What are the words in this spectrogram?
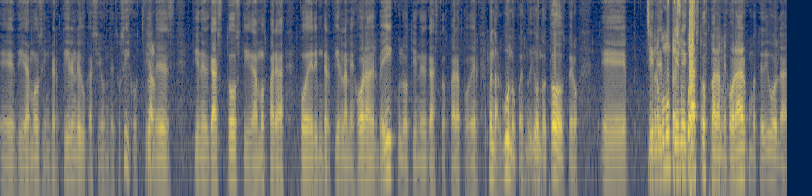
eh, digamos, invertir en la educación de tus hijos, tienes, tienes gastos, digamos, para poder invertir en la mejora del vehículo, tienes gastos para poder, bueno, algunos, pues no digo no todos, pero eh, tiene, gastos para mejorar, como te digo, la,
